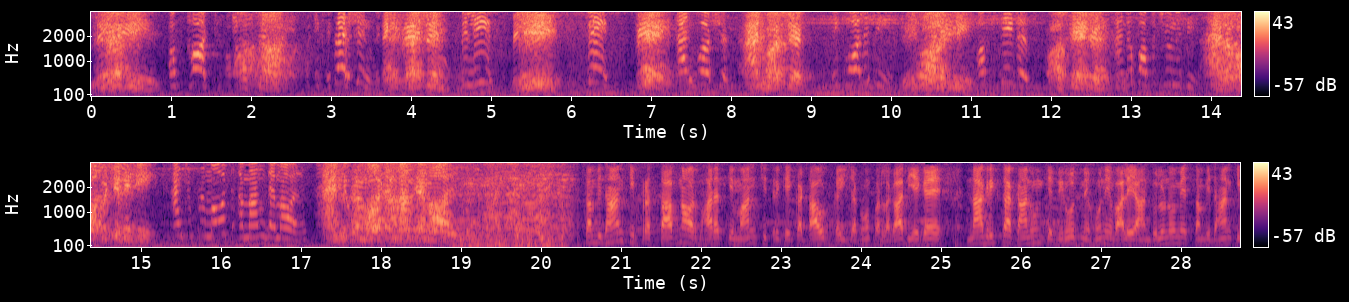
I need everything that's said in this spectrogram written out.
liberty. Of thought, of thought, expression, expression, belief, belief, faith, faith, and worship, and worship, equality, equality of status, of status, and of opportunity, and of opportunity, and to promote among them all, and to promote among them all. संविधान की प्रस्तावना और भारत के मानचित्र के कटआउट कई जगहों पर लगा दिए गए नागरिकता कानून के विरोध में होने वाले आंदोलनों में संविधान की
